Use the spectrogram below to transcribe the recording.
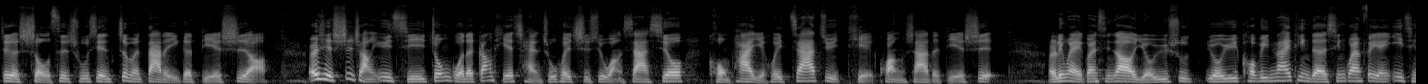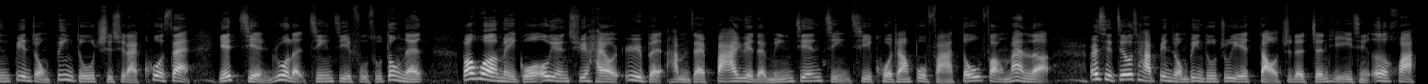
这个首次出现这么大的一个跌势啊！而且市场预期中国的钢铁产出会持续往下修，恐怕也会加剧铁矿砂的跌势。而另外也关心到，由于数由于 COVID-19 的新冠肺炎疫情变种病毒持续来扩散，也减弱了经济复苏动能。包括美国、欧元区还有日本，他们在八月的民间景气扩张步伐都放慢了。而且 Delta 变种病毒株也导致了整体疫情恶化，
